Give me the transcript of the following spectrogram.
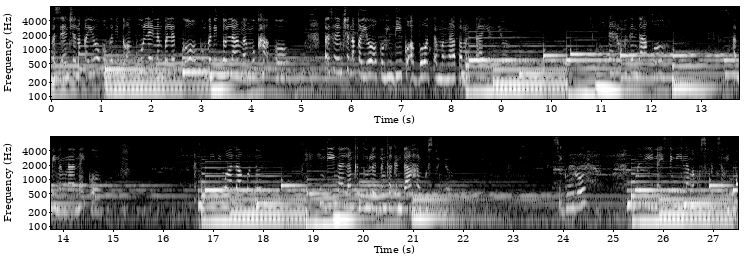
Pasensya na kayo kung ganito ang kulay ng balat ko, kung ganito lang ang mukha ko. Pasensya na kayo kung hindi ko abot ang mga pamantayan niyo. Pero maganda ako. Sabi ng nanay ko. At naniniwala ako dun. Hindi nga lang katulad ng kagandahan gusto niyo. Siguro, mali na isinilang ako sa bansang ito.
